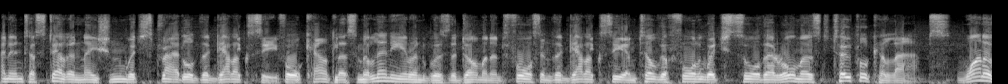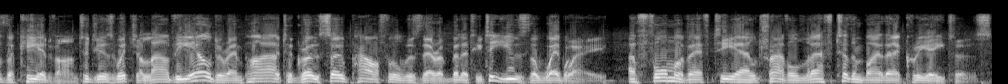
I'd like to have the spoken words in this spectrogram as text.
an interstellar nation which straddled the galaxy for countless millennia and was the dominant force in the galaxy until the fall which saw their almost total collapse. One of the key advantages which allowed the Elder Empire to grow so powerful was their ability to use the webway, a form of FTL travel left to them by their creators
